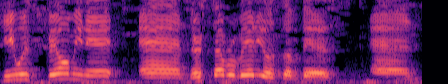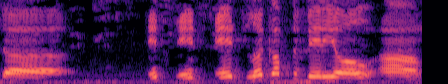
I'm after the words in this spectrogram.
he was filming it, and there's several videos of this, and uh, it's it it. Look up the video. Um,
